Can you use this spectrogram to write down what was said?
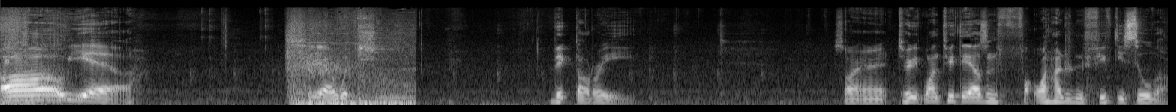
Oh yeah. So yeah, which victory? Uh, two one two thousand one hundred and fifty silver.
